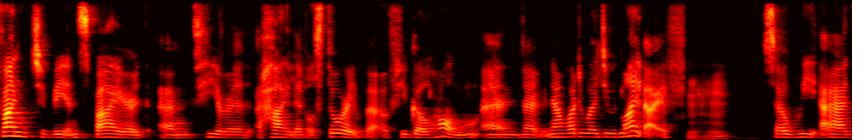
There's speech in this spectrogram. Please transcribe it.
fun to be inspired and hear a, a high level story. But if you go home and uh, now what do I do with my life? Mhm. So we add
